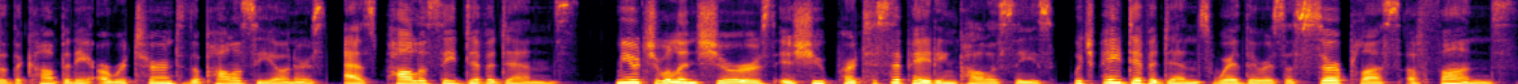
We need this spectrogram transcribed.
of the company are returned to the policy owners as policy dividends. Mutual insurers issue participating policies which pay dividends where there is a surplus of funds.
